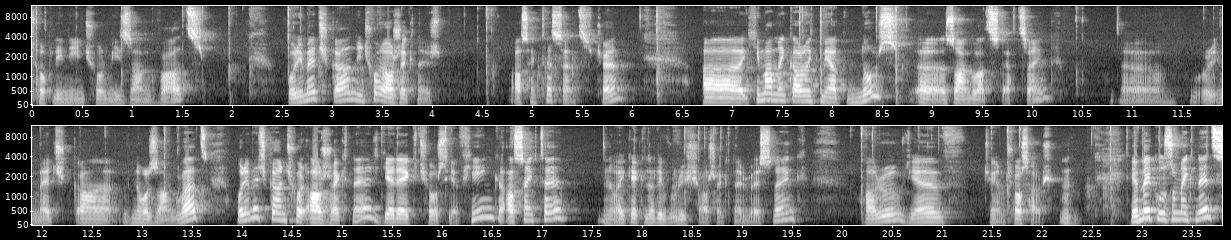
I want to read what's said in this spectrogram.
թող լինի ինչ որ մի զանգված, որի մեջ կան ինչ որ արժեքներ։ Ասենք թե sense, չէ՞ Հիմա մենք կարող ենք մի հատ նոր զանգված ստեղծենք, որի մեջ կա նոր զանգված, որի մեջ կան ինչ-որ արժեքներ, 3, 4 և 5, ասենք թե, եկեք լրիվ ուրիշ արժեքներ վերցնենք, 100 և չգիտեմ 400։ Եվ մենք ուզում ենք նենց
